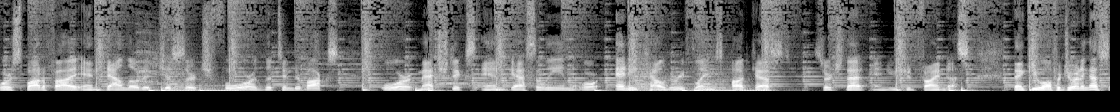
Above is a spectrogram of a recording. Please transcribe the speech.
or Spotify and download it. Just search for The Tinderbox or Matchsticks and Gasoline or any Calgary Flames podcast. Search that and you should find us. Thank you all for joining us,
